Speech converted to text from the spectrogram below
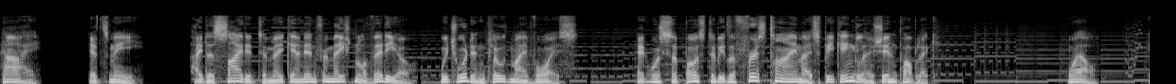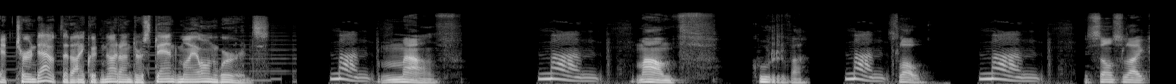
Hi. It's me. I decided to make an informational video, which would include my voice. It was supposed to be the first time I speak English in public. Well, it turned out that I could not understand my own words. month, Month. month, Month. Kurwa. month, Slow. month, It sounds like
